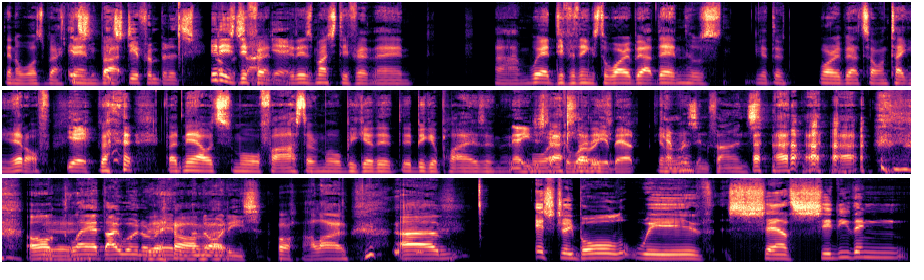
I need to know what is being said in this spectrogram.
than it was back It's, then, but it's different, but it's it is the same, different. yeah. It is much different, and um, we had different things to worry about then. It was you had to worry about someone taking your head off, Yeah. but but now it's more faster and more bigger. They're, they're bigger players, and Now you just have to worry athletic. about You know I cameras in phones. oh, Yeah. glad they weren't around oh, in the mate. nineties. Oh, hello. Um, SG Ball with South Sydney. Then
